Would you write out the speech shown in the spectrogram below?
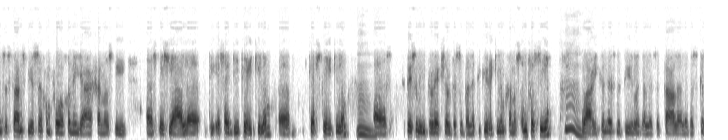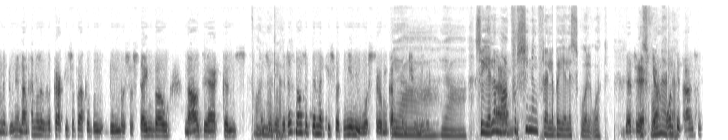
ons is tans besig om volgende jaar gaan ons die uh, spesiale die SID kurrikulum, ehm uh, CAPS kurrikulum, mm. uh, special intellectual disability curriculum gaan ons infaseer. Hmm. Waar die kinders natuurlik hulle se tale, hulle wiskunde doen en dan gaan hulle se praktiese vakke doen so steenbou, naaldwerk, kuns. En so dit is nou so kindertjies wat nie in die hoofstroom kan ja, funksioneer nie. Ja. So julle um, maak voorsiening vir hulle by julle skool ook. Dit is ja, ons het aansoek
